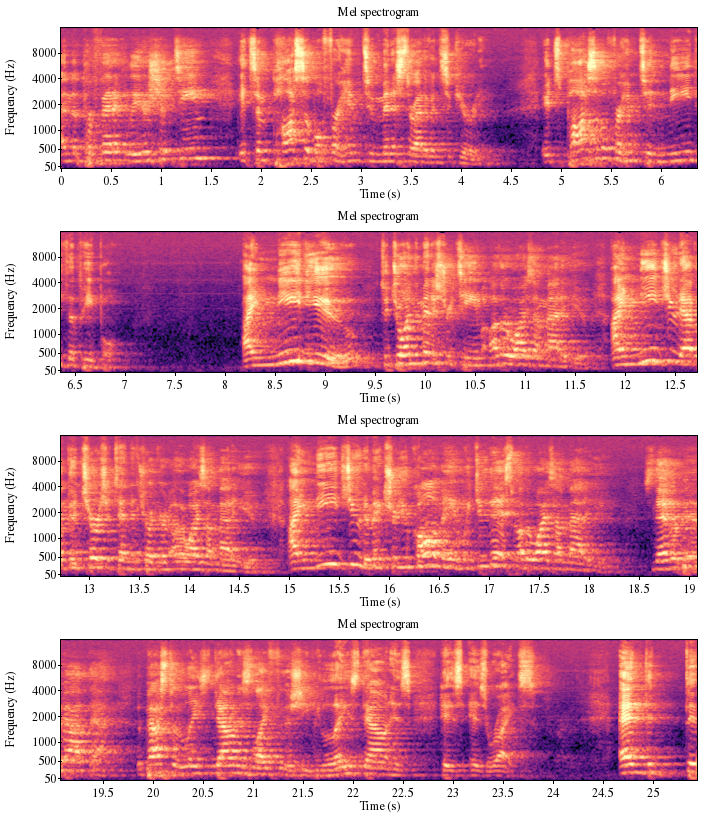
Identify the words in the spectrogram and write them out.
and the prophetic leadership team, it's impossible for him to minister out of insecurity. It's possible for him to need the people. I need to join the ministry team, otherwise, I'm mad at you. I need you to have a good church attendance record, otherwise, I'm mad at you. I need you to make sure you call me and we do this, otherwise, I'm mad at you. It's never been about that. The pastor lays down his life for the sheep, he lays down his, his, his rights. And the, the,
